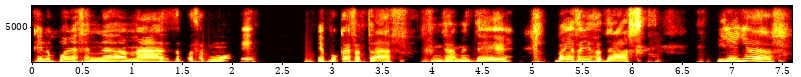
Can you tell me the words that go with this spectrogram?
que no pueden hacer nada más, eso pasó como e, épocas atrás, sinceramente, varios años atrás, y ellas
